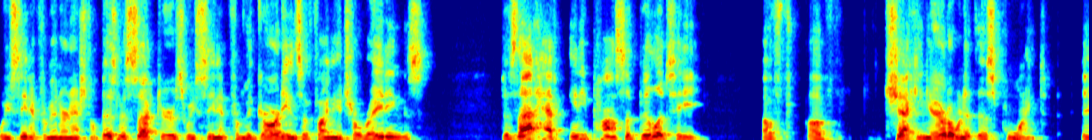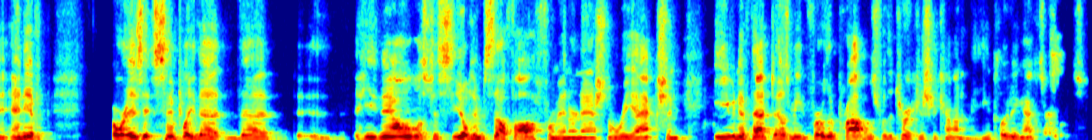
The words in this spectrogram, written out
We've seen it from international business sectors. We've seen it from the guardians of financial ratings. Does that have any possibility of, of checking Erdogan at this point? And if, or is it simply that that uh, he now almost has sealed himself off from international reaction, even if that does mean further problems for the Turkish economy, including exports.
